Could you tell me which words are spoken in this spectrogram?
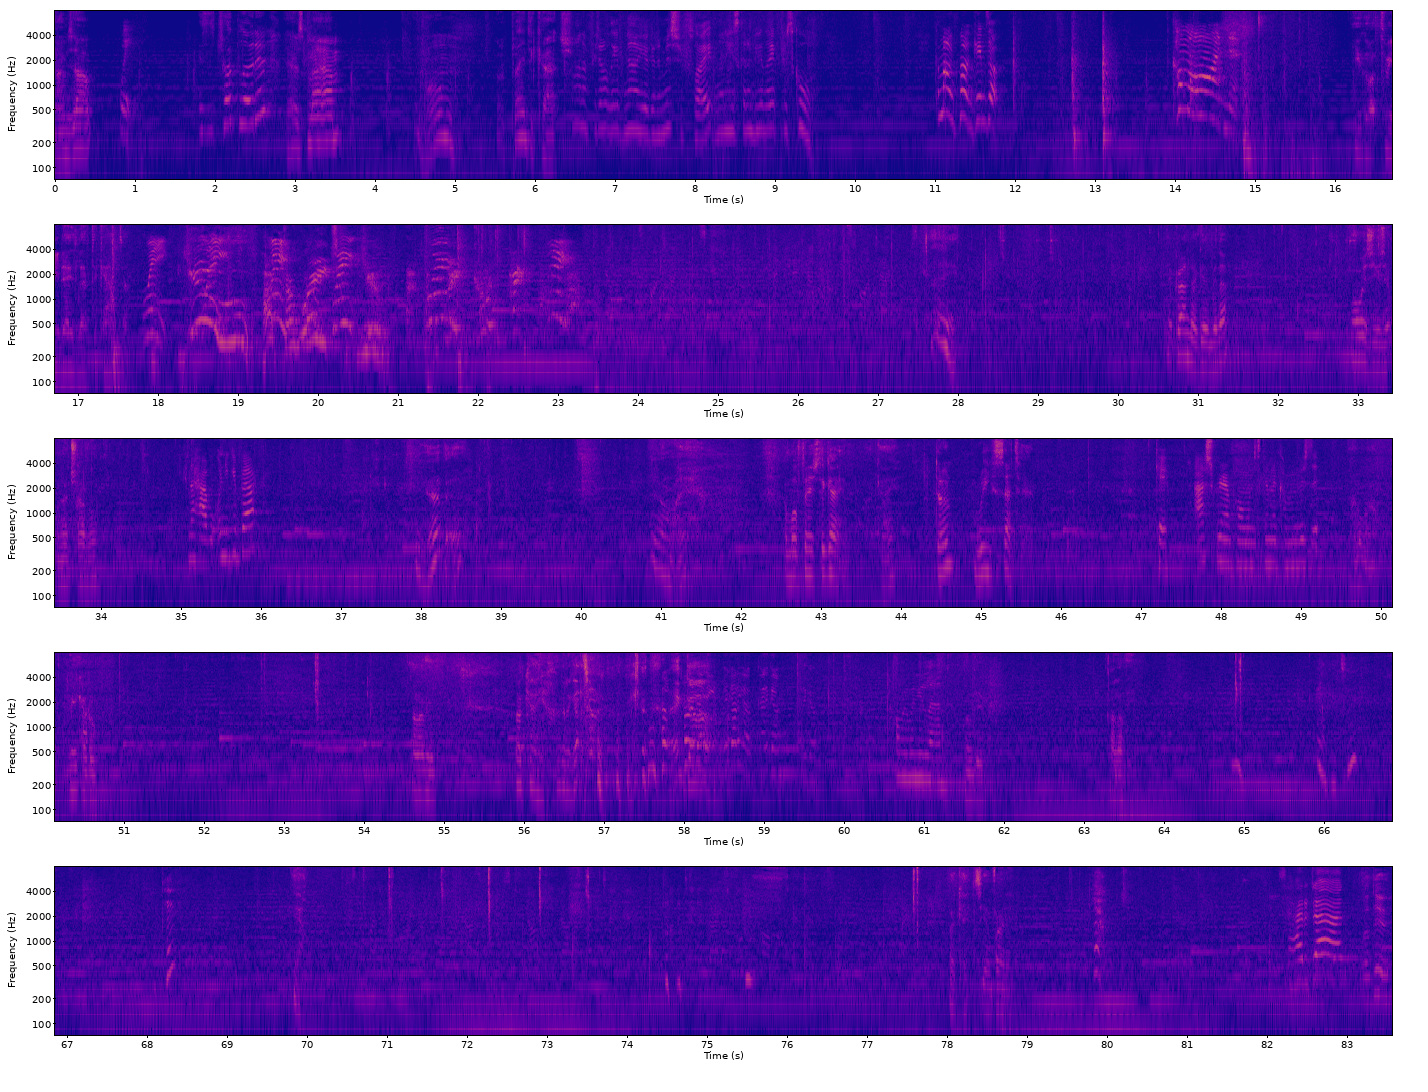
Time's up. Wait, Is the truck loaded? Yes, ma'am. Come on. Got a plane to catch. Come on, if you don't leave now, you're gonna miss your flight, and then he's gonna be late for school. Come on, come on, game's up. come on! You got three days left to counter. Wait, You have to wait. wait. You have to wait. Come wait! Your granddad gave me that. Always use it when I travel. Can I have it when you get back? You have it? Yeah, all right. And we'll finish the game, okay? Don't reset it. Okay, ask Grandpa when he's gonna come and visit. Oh, well. Me cuddle. I love you. Okay, I'm gonna get. Let go. We gotta go, gotta go, gotta go. Call me when you land. Will do. I love you. Hmm. I love you too. Okay? Yeah. Okay, see you on Friday. Yeah. Say hi to Dad. Will do.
